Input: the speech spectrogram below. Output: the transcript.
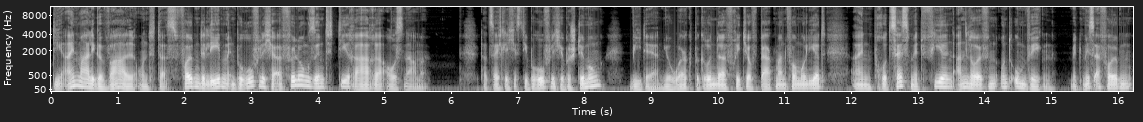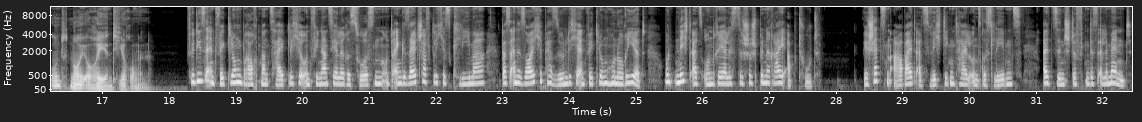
Die einmalige Wahl und das folgende Leben in beruflicher Erfüllung sind die rare Ausnahme. Tatsächlich ist die berufliche Bestimmung, wie der New Work-Begründer Friedhof Bergmann formuliert, ein Prozess mit vielen Anläufen und Umwegen, mit Misserfolgen und Neuorientierungen. Für diese Entwicklung braucht man zeitliche und finanzielle Ressourcen und ein gesellschaftliches Klima, das eine solche persönliche Entwicklung honoriert und nicht als unrealistische Spinnerei abtut. Wir schätzen Arbeit als wichtigen Teil unseres Lebens, als sinnstiftendes Element.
